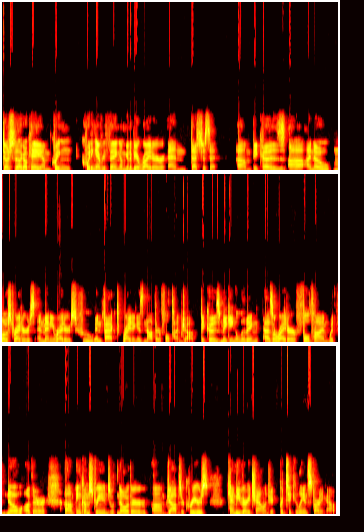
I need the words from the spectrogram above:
don't just be like okay i'm quitting quitting everything. I'm going to be a writer and that's just it um, because uh, I know most writers and many writers who, in fact, writing is not their full time job because making a living as a writer full time with no other um, income streams, with no other um, jobs or careers, can be very challenging, particularly in starting out.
